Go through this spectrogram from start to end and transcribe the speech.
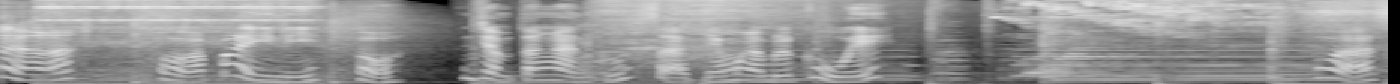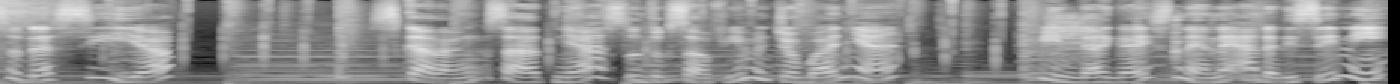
Ah, oh, apa ini? Oh, jam tanganku saatnya mengambil kue. Wah, sudah siap. Sekarang saatnya untuk Sophie mencobanya. Pindah guys, nenek ada di sini.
